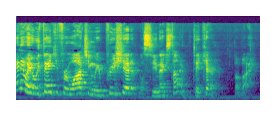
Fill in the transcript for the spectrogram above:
Anyway, we thank you for watching. We appreciate it. We'll see you next time. Take care. Bye bye.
